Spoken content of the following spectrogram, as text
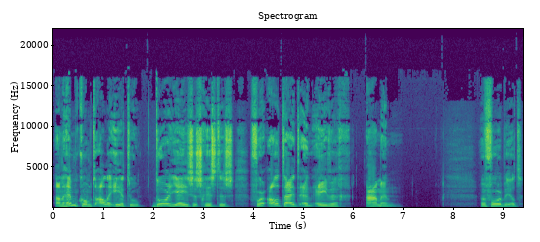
Aan Hem komt alle eer toe door Jezus Christus voor altijd en eeuwig. Amen. Een voorbeeld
